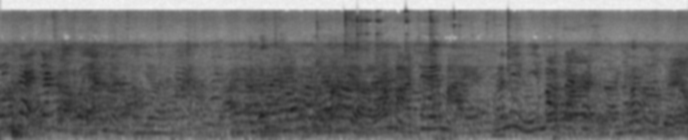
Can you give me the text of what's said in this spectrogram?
应该这个好样的。啊，马这买，那你你买大概是？没有。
